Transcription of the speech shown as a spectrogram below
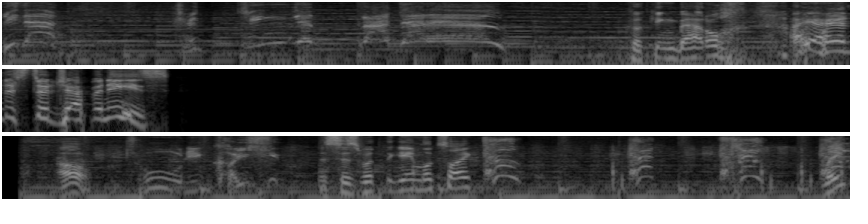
いざクッキングバトル Cooking battle? I, I understood Japanese. Oh, 調理開始 this is what the game looks like? Link?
